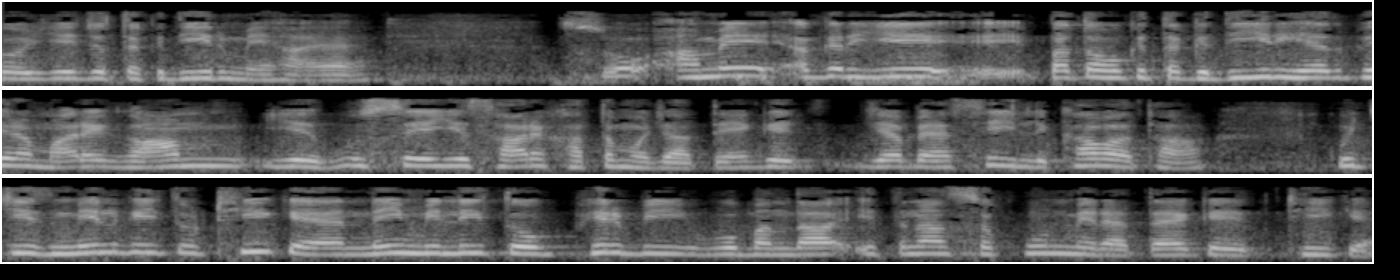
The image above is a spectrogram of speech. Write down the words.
تو یہ جو تقدیر میں آیا ہے سو ہمیں اگر یہ پتا ہو کہ تقدیر ہے تو پھر ہمارے غام اس سے یہ سارے ختم ہو جاتے ہیں کہ جب ایسے ہی لکھا ہوا تھا کوئی چیز مل گئی تو ٹھیک ہے نہیں ملی تو پھر بھی وہ بندہ اتنا سکون میں رہتا ہے کہ ٹھیک ہے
